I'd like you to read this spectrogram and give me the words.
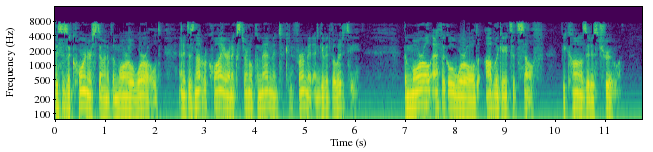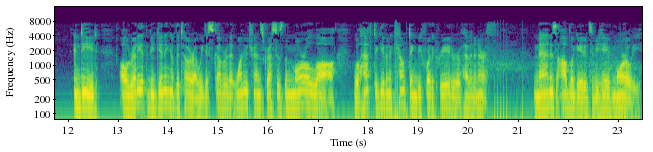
this is a cornerstone of the moral world, and it does not require an external commandment to confirm it and give it validity. The moral, ethical world obligates itself because it is true. Indeed, already at the beginning of the Torah we discover that one who transgresses the moral law will have to give an accounting before the Creator of heaven and earth. Man is obligated to behave morally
